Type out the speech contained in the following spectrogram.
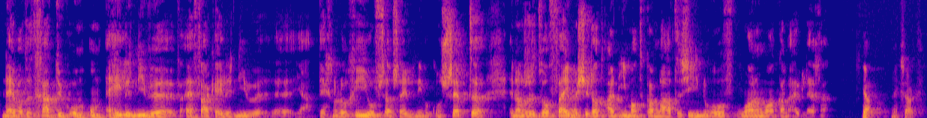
Nee, want het gaat natuurlijk om, om hele nieuwe, hè, vaak hele nieuwe uh, ja, technologie of zelfs hele nieuwe concepten. En dan is het wel fijn als je dat aan iemand kan laten zien of one-on-one kan uitleggen. Ja, exact.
